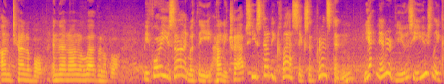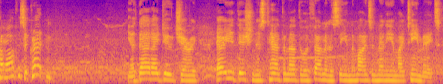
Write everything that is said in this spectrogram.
untenable and then unelevenable. Before you signed with the Honey Traps, you studied classics at Princeton, yet in interviews you usually come off as a cretin. Yeah, that I do, Jerry. Erudition is tantamount to effeminacy in the minds of many of my teammates.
